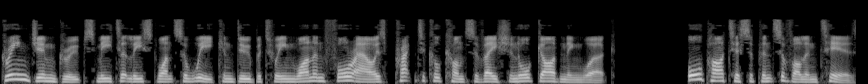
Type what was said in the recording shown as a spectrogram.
Green gym groups meet at least once a week and do between 1 and 4 hours practical conservation or gardening work. All participants are volunteers.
